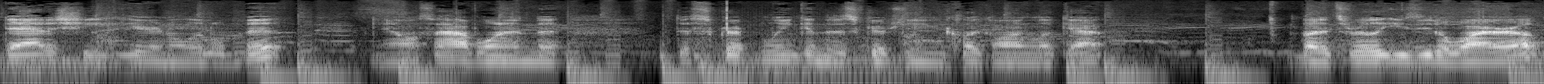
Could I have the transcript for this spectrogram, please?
data sheet here in a little bit. I also have one in the, the link in the description you can click on and look at. But it's really easy to wire up.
